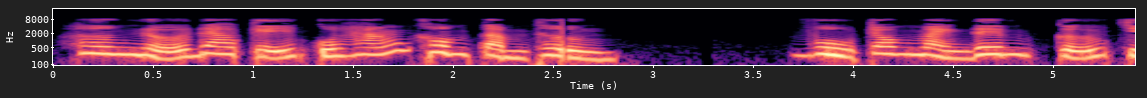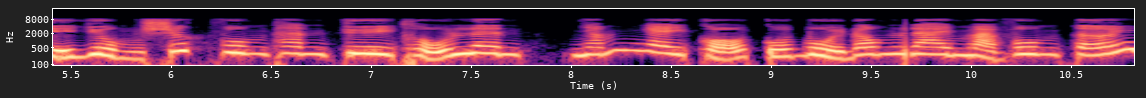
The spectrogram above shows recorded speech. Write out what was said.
hơn nữa đao kỹ của hắn không tầm thường. Vù trong màn đêm, cửu chỉ dùng sức vung thanh truy thủ lên, nhắm ngay cổ của bùi đông lai mà vung tới.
